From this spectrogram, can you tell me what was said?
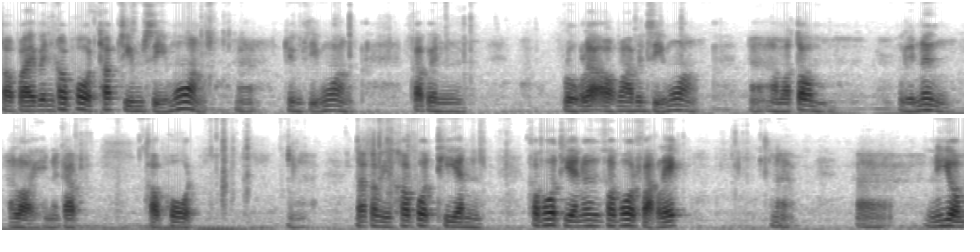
ต่อไปเป็นข้าวโพดทับทิมสีม่วงนะทิมสีม่วง ก็เป็นปลูกแล้วออกมาเป็นสีม่วงนะเอามาต้มหรือนึ่งอร่อยนะครับข้าวโพดนะ แล้วก็มีข้าวโพดเทียน ข้าวโพดเทียนก็คือข้าวโพดฝักเล็กนะอ่านิยม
